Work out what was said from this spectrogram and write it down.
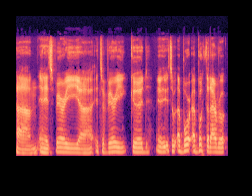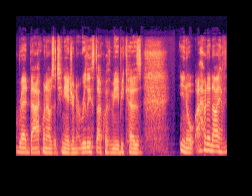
um, and it's very uh, it's a very good. It's a, a book that I wrote, read back when I was a teenager, and it really stuck with me because you know, Ahmed and I have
